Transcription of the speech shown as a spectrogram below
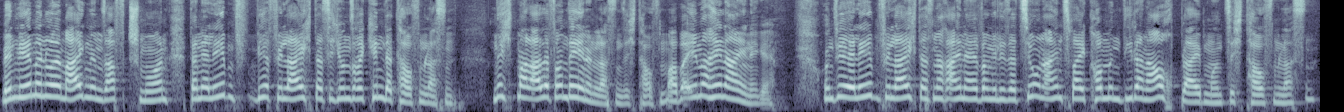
Wenn wir immer nur im eigenen Saft schmoren, dann erleben wir vielleicht, dass sich unsere Kinder taufen lassen. Nicht mal alle von denen lassen sich taufen, aber immerhin einige. Und wir erleben vielleicht, dass nach einer Evangelisation ein, zwei kommen, die dann auch bleiben und sich taufen lassen.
